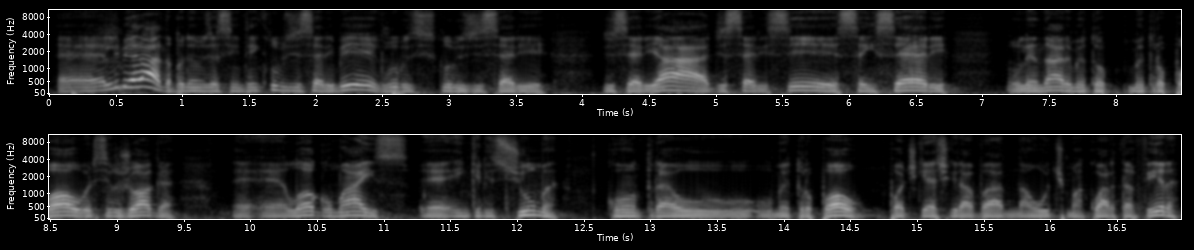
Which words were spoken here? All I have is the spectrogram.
é, liberada, podemos dizer assim. Tem clubes de Série B, clubes, clubes de, série, de Série A, de Série C, sem série o lendário Metropol, o Ercílio joga é, é, logo mais é, em Criciúma contra o, o Metropol, podcast gravado na última quarta-feira.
